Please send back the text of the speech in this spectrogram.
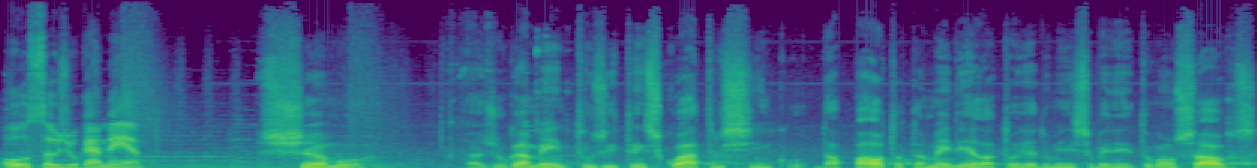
Ouça o julgamento. Chamo a julgamento os itens 4 e 5 da pauta também de relatoria do ministro Benedito Gonçalves,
